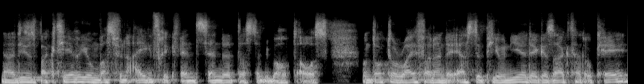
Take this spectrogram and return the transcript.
na, dieses Bakterium, was für eine Eigenfrequenz sendet das dann überhaupt aus? Und Dr. Rife war dann der erste Pionier, der gesagt hat, okay,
